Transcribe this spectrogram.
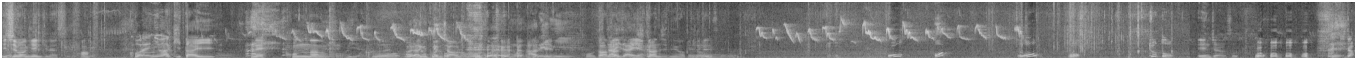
一番元気なやつこれには期待。ね。こんなのこあれ抜くんちゃうのある意味うこうだんだんいい感じになってきて。おおおちょっとええんちゃいます？来た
